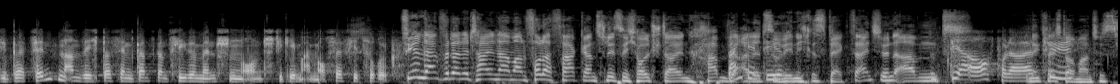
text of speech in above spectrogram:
die Patienten an sich, das sind ganz, ganz liebe Menschen und die geben einem auch sehr viel zurück. Vielen Dank für deine Teilnahme an voller Frag ganz Schleswig-Holstein. Haben wir Danke alle dir. zu wenig Respekt. Einen schönen Abend. Dir auch, gleich Tschüss. Tschüss.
